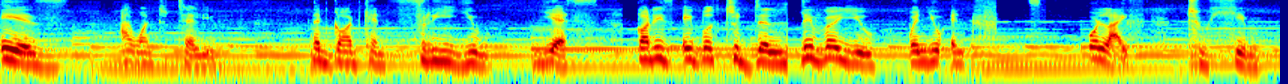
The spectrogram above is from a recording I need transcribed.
is, I want to tell you that God can free you. Yes, God is able to deliver you when you entrust your life to Him.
